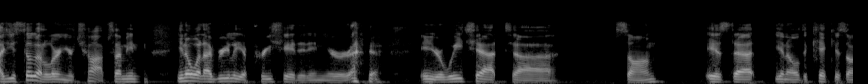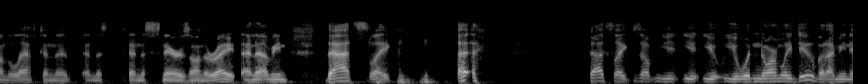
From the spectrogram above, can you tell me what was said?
Uh, You still got to learn your chops. I mean, you know what I really appreciated in your in your WeChat uh, song is that you know the kick is on the left and the and the and the snare is on the right. And I mean, that's like that's like something you, you, you, you wouldn't normally do. But I mean,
